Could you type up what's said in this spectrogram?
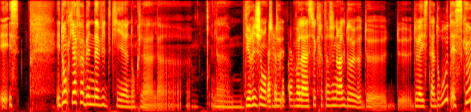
et, donc, Yafa Ben David, qui est donc la, la dirigeante, de, voilà, la secrétaire générale de, de, de, la Istadrout, est-ce que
